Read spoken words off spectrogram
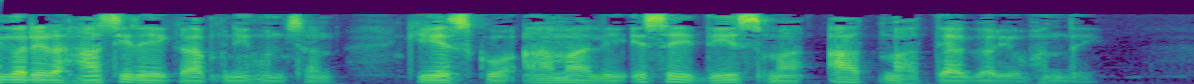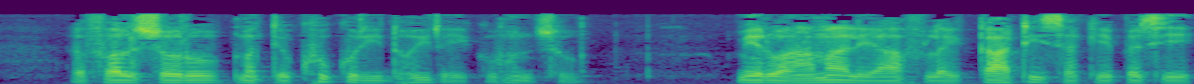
गरेर हाँसिरहेका पनि हुन्छन्। कि यसको आमाले यसै देशमा आत्महत्या गर्यो भन्दै। र फलस्वरूप म त्यो खुकुरी धोइरहेको हुन्छु। मेरो आमाले आफूलाई काटिसकेपछि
